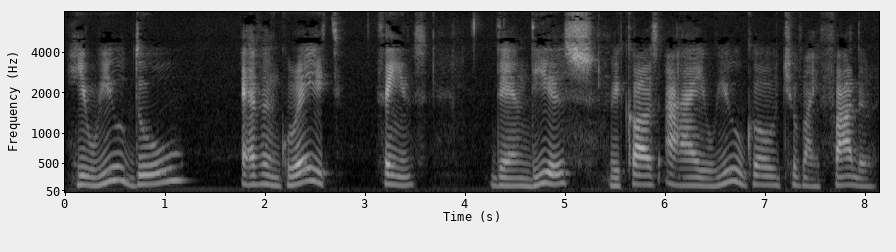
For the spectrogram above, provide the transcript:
he will do even great things than this because I will go to my Father.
